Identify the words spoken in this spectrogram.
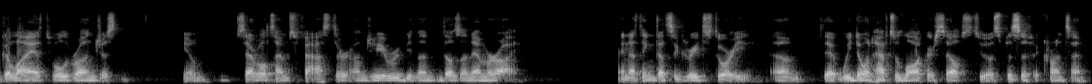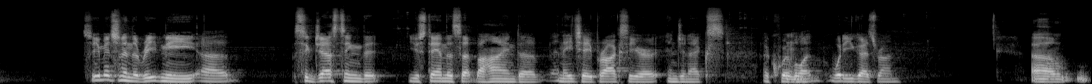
Goliath will run just you know several times faster on JRuby than does on MRI. And I think that's a great story um, that we don't have to lock ourselves to a specific runtime. So you mentioned in the README uh, suggesting that you stand this up behind uh, an HA proxy or Nginx equivalent. Mm-hmm. What do you guys run? Um,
